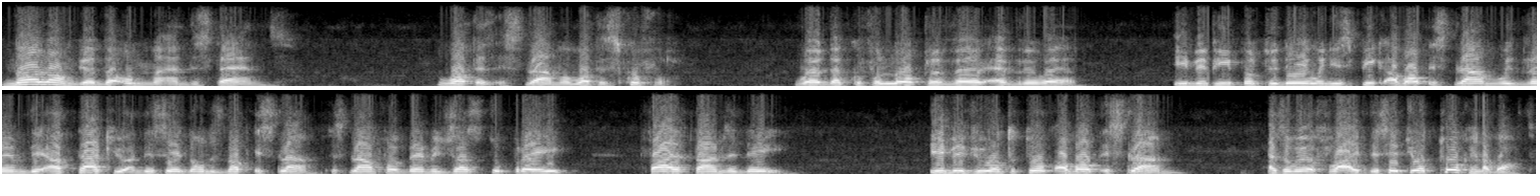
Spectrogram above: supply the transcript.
No longer the ummah understands what is Islam and what is kufr where the kufr law prevail everywhere even people today when you speak about Islam with them they attack you and they say no it's not Islam Islam for them is just to pray five times a day even if you want to talk about Islam as a way of life, they said you're talking about.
